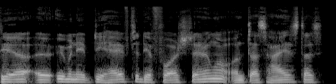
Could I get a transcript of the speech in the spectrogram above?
der äh, übernimmt die Hälfte der Vorstellungen und das heißt, dass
